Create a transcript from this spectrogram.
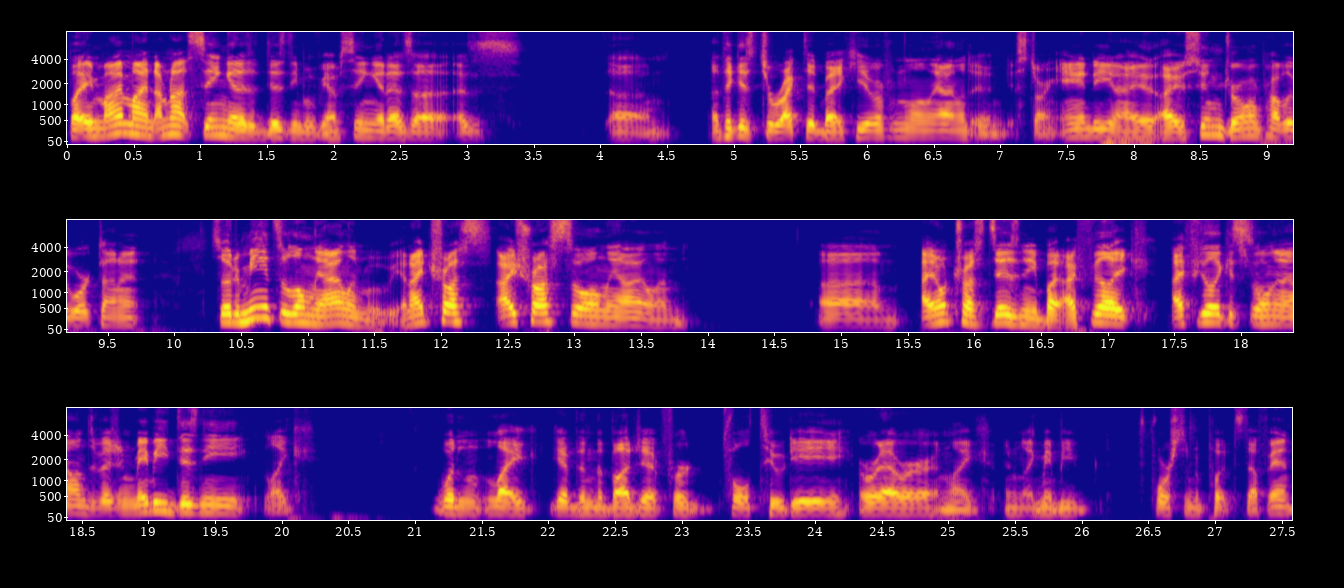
But in my mind, I'm not seeing it as a Disney movie. I'm seeing it as a as, um, I think it's directed by Akiva from the Lonely Island and starring Andy, and I I assume Jorma probably worked on it. So to me, it's a Lonely Island movie, and I trust I trust the Lonely Island. Um, I don't trust Disney, but I feel like I feel like it's the Lonely Island division. Maybe Disney like wouldn't like give them the budget for full 2D or whatever, and like and like maybe force them to put stuff in.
